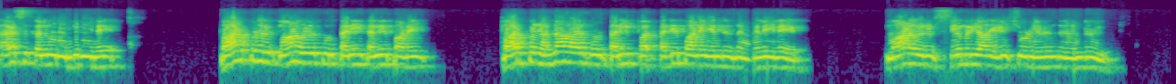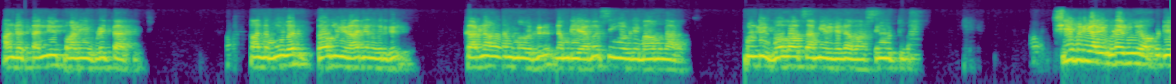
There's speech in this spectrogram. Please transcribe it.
அரசு கல்லூரி விடுதியிலே பார்ப்பனர் மாணவர்களுக்கு ஒரு தனி தண்ணீர் பானை பார்ப்பன் அல்லாதாருக்கு ஒரு தனி தண்ணீர் பானை என்ற நிலையிலே மாணவர்கள் சுயமரியாதை எழுச்சியோடு எழுந்து நின்று அந்த தண்ணீர் பானையை உடைத்தார்கள். அந்த மூவர் கௌமணி ராஜன் அவர்கள் கருணானந்தம் அவர்கள் நம்முடைய அமர் சிங் அவருடைய மாமனார் முண்டி கோபால்சாமி அவர்கள் செல்விட்டுவார் சுயமரியாதை உணர்வு அப்படியே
